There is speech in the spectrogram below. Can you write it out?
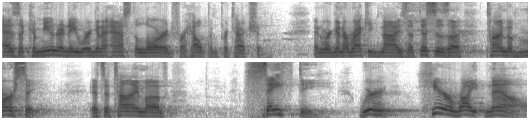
as a community, we're going to ask the Lord for help and protection. And we're going to recognize that this is a time of mercy, it's a time of safety. We're here right now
